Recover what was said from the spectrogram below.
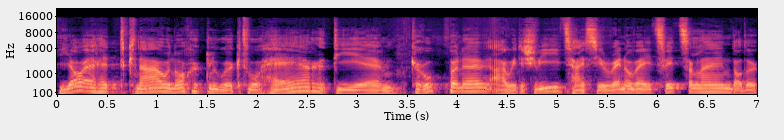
Ja, er hat genau nachgeschaut, woher die ähm, Gruppen, auch in der Schweiz, heisst sie Renovate Switzerland oder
